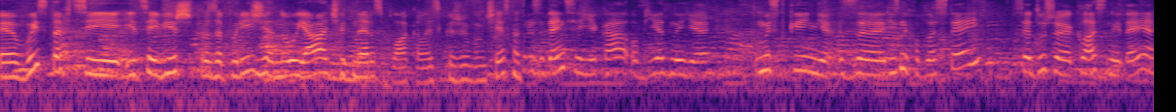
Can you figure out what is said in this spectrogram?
е, виставці. І цей вірш про Запоріжжя. Ну я чуть не розплакалась, скажу вам чесно. Резиденція, яка об'єднує мисткинь з різних областей. Це дуже класна ідея.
